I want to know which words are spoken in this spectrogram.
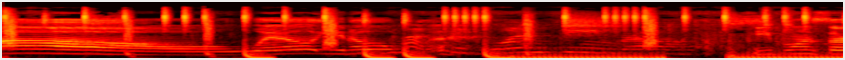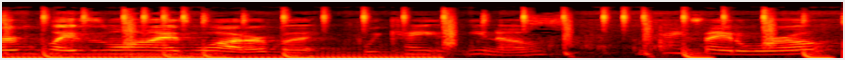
Oh, well, you know, That's just one thing, bro. people in certain places want ice water, but we can't, you know, we can't save the world.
